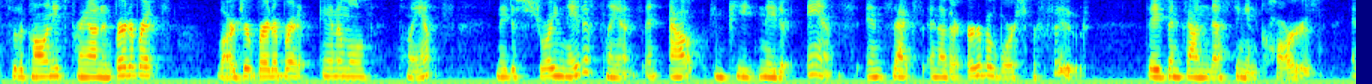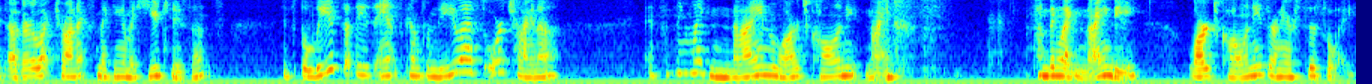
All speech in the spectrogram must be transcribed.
So, the colonies prey on invertebrates, larger vertebrate animals, plants, they destroy native plants and outcompete native ants, insects, and other herbivores for food. They've been found nesting in cars and other electronics, making them a huge nuisance. It's believed that these ants come from the US or China, and something like nine large colony nine something like 90 large colonies are near Sicily.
